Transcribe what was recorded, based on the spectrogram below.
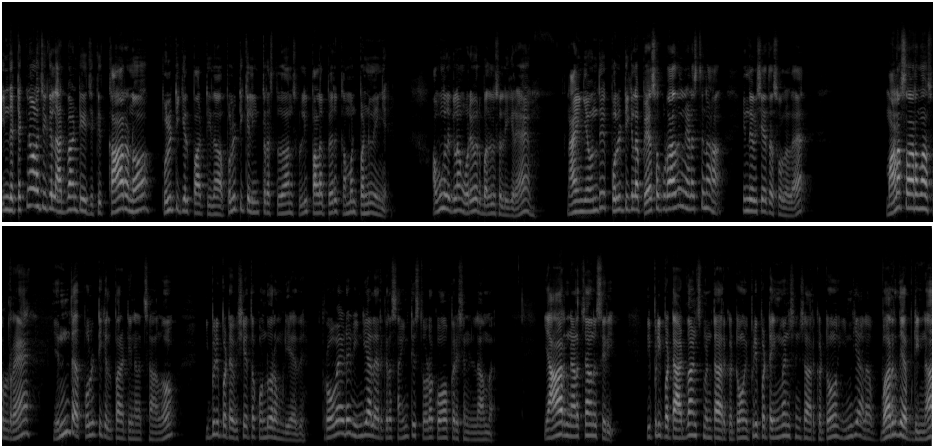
இந்த டெக்னாலஜிக்கல் அட்வான்டேஜுக்கு காரணம் பொலிட்டிக்கல் பார்ட்டி தான். பொலிட்டிக்கல் இன்ட்ரெஸ்ட் தான் சொல்லி பல பேர் கமெண்ட் பண்ணுவீங்க. அவங்களுக்கெல்லாம் ஒரே ஒரு பதில் சொல்லிக்கிறேன். நான் இங்கே வந்து பொலிட்டிக்கலாக பேசக்கூடாதுன்னு நினச்சிட்டு நான் இந்த விஷயத்த சொல்லலை. மனசார தான் சொல்கிறேன் எந்த பொலிட்டிக்கல் பார்ட்டி நினச்சாலும் இப்படிப்பட்ட விஷயத்த கொண்டு வர முடியாது. ப்ரொவைடட் இந்தியாவில் இருக்கிற சயின்டிஸ்டோட கோஆப்ரேஷன் இல்லாமல் யார் நினச்சாலும் சரி இப்படிப்பட்ட அட்வான்ஸ்மெண்ட்டாக இருக்கட்டும் இப்படிப்பட்ட இன்வென்ஷன்ஸாக இருக்கட்டும் இந்தியாவில் வருது அப்படின்னா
